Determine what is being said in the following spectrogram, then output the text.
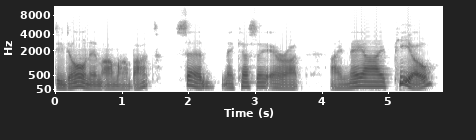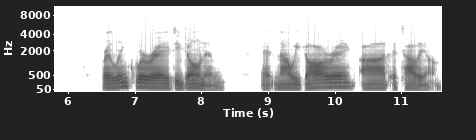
Didonem amabat, sed necesse erat Aeneae pio relinquere Didonem et navigare ad Italiam.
